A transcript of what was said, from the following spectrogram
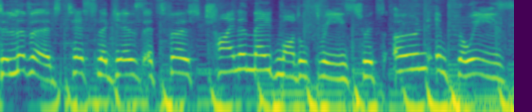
Delivered, Tesla gives its first China made Model 3s to its own employees.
